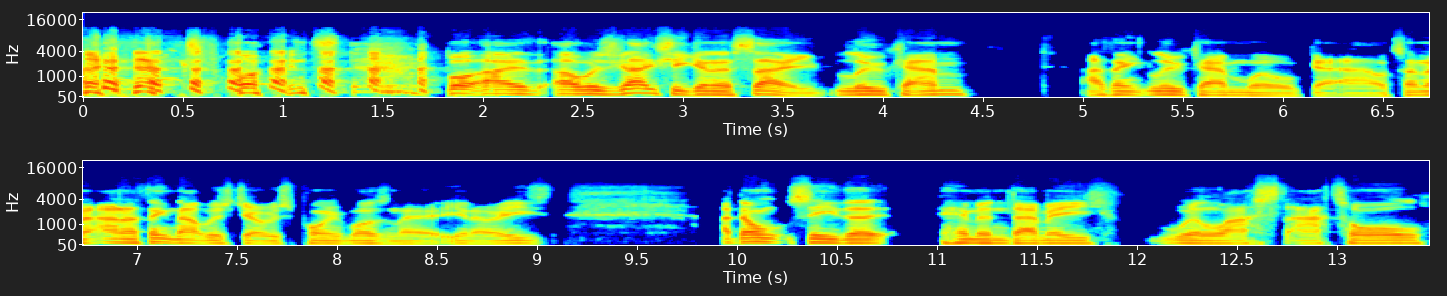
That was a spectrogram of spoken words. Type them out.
my next point. But I, I was actually going to say Luke M. I think Luke M will get out, and and I think that was Joe's point, wasn't it? You know, he's. I don't see that him and Demi will last at all,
